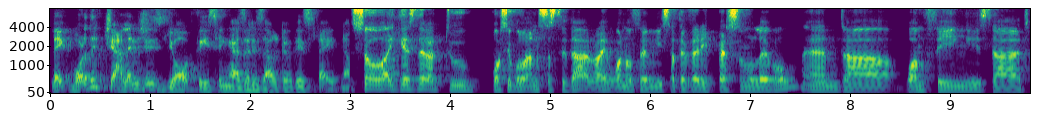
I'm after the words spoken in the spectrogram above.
Like, what are the challenges you're facing as a result of this right now? So, I guess there are two possible answers to that, right? One of them is at a very personal level. And uh, one thing is that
